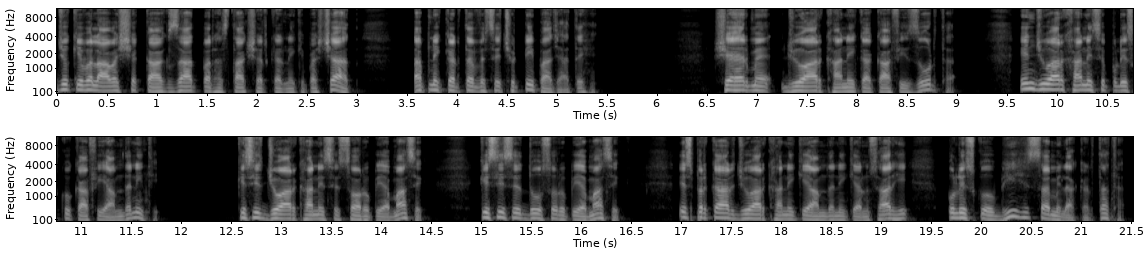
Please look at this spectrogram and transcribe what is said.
जो केवल आवश्यक कागजात पर हस्ताक्षर करने के पश्चात अपने कर्तव्य से छुट्टी पा जाते हैं। शहर में जुआर खाने का काफ़ी ज़ोर था। इन जुआर खाने से पुलिस को काफ़ी आमदनी थी। किसी जुआर खाने से सौ रुपया मासिक, किसी से दो सौ रुपया मासिक, इस प्रकार जुआर खाने की आमदनी के अनुसार ही पुलिस को भी हिस्सा मिला करता था।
